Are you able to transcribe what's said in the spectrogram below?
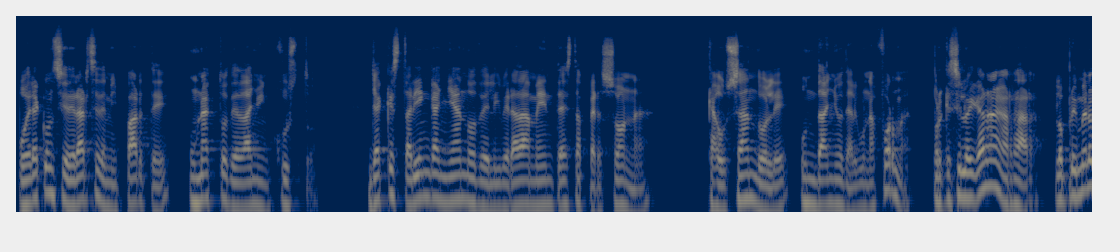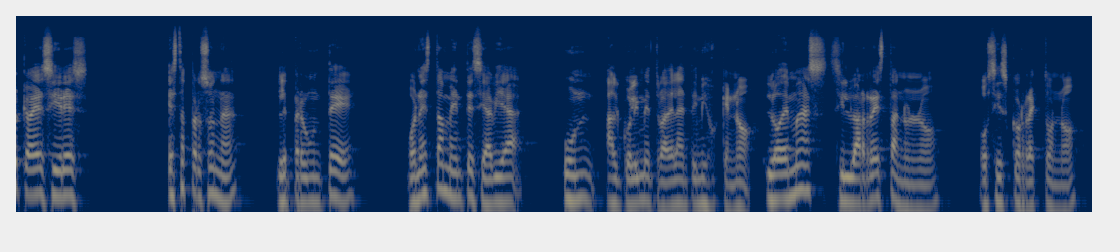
podría considerarse de mi parte un acto de daño injusto, ya que estaría engañando deliberadamente a esta persona, causándole un daño de alguna forma. Porque si lo llegan a agarrar, lo primero que va a decir es, esta persona le pregunté honestamente si había un alcoholímetro adelante y me dijo que no. Lo demás, si lo arrestan o no, o si es correcto o no,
